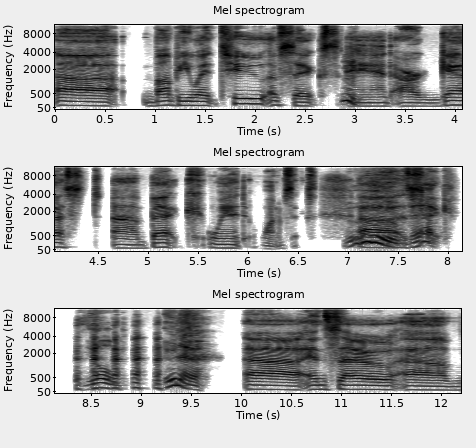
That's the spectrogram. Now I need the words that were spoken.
Uh, Bumpy went two of six, Hmm. and our guest uh, Beck went one of six. Ooh, Uh, Beck. The old Uno. uh, and so, um,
